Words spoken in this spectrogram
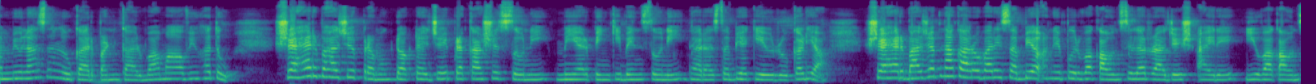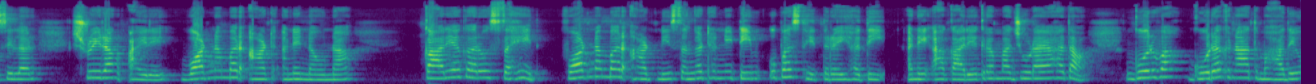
એમ્બ્યુલન્સનું લોકાર્પણ કરવામાં આવ્યું હતું. શહેર ભાજપ પ્રમુખ ડોક્ટર જયપ્રકાશ સોની, મેયર પિંકીબેન સોની, ધારાસભ્ય કેવ રોકડિયા, શહેર ભાજપના કારોબારી સભ્ય અને પૂર્વ કાઉન્સિલર રાજેશ આયરે, યુવા councillor Shrirang Ayre, ward number આઠ અને નવના કાર્યકરો સહિત વોર્ડ નંબર આઠની સંગઠનની ટીમ ઉપસ્થિત રહી હતી અને આ કાર્યક્રમમાં જોડાયા હતા ગોરવા ગોરખનાથ મહાદેવ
